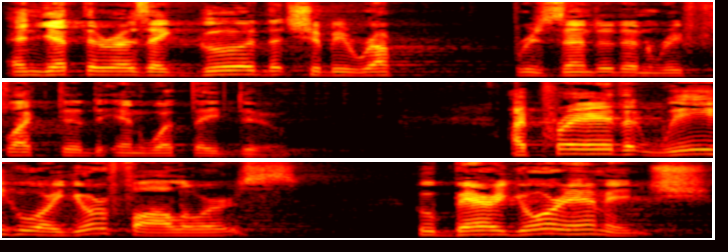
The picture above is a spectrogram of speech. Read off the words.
and yet there is a good that should be represented and reflected in what they do. I pray that we who are your followers, who bear your image,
